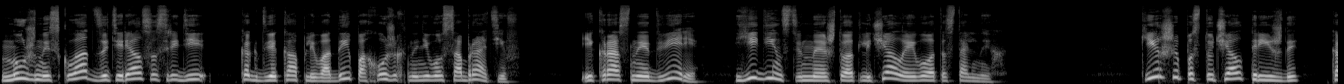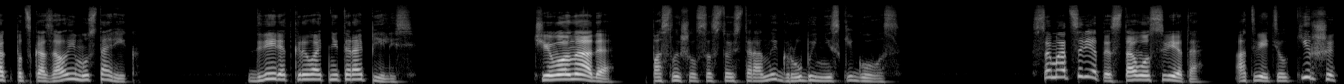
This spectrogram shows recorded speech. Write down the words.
Нужный склад затерялся среди, как две капли воды, похожих на него собратьев и красные двери — единственное, что отличало его от остальных. Кирши постучал трижды, как подсказал ему старик. Дверь открывать не торопились. «Чего надо?» — послышался с той стороны грубый низкий голос. «Самоцветы с того света», — ответил Кирши,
